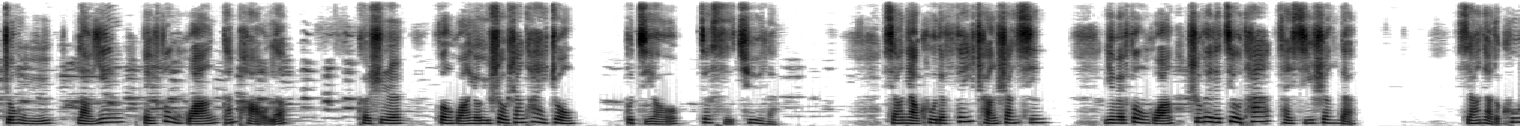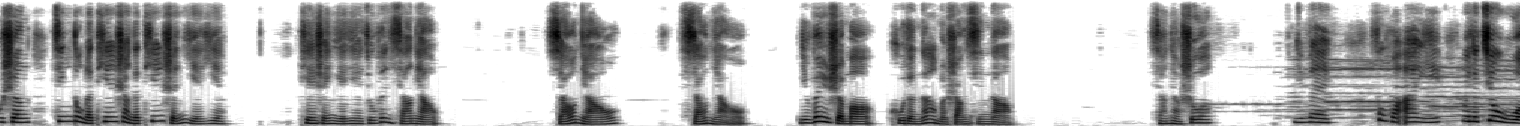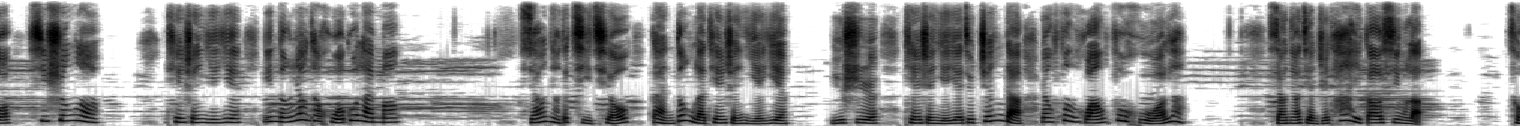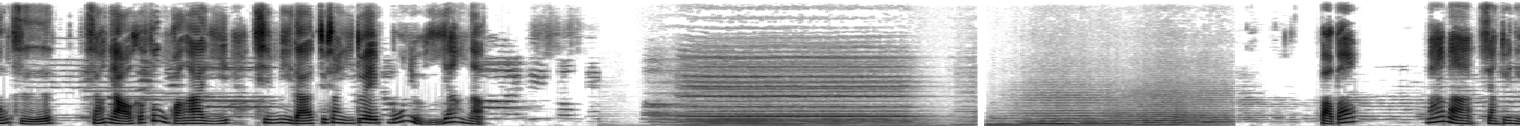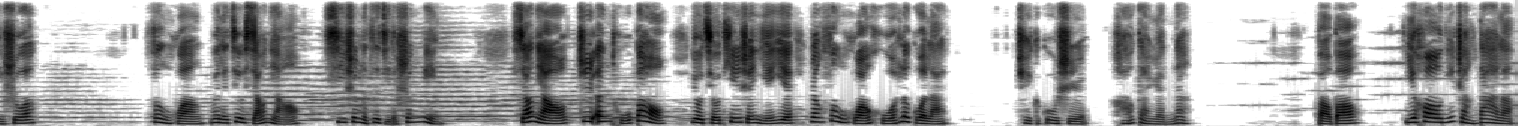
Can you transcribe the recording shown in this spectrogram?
终于，老鹰被凤凰赶跑了。可是，凤凰由于受伤太重，不久就死去了。小鸟哭得非常伤心，因为凤凰是为了救它才牺牲的。小鸟的哭声惊动了天上的天神爷爷，天神爷爷就问小鸟：“小鸟，小鸟，你为什么哭得那么伤心呢？”小鸟说：“因为凤凰阿姨为了救我牺牲了。天神爷爷，您能让她活过来吗？”小鸟的乞求感动了天神爷爷，于是天神爷爷就真的让凤凰复活了。小鸟简直太高兴了。从此，小鸟和凤凰阿姨亲密的就像一对母女一样呢。宝宝，妈妈想对你说：凤凰为了救小鸟，牺牲了自己的生命。小鸟知恩图报，又求天神爷爷让凤凰活了过来。这个故事好感人呢。宝宝，以后你长大了，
